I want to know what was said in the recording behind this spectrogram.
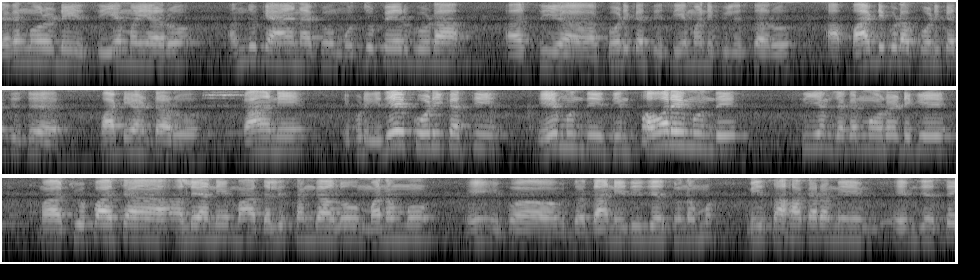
జగన్మోహన్ రెడ్డి సీఎం అయ్యారు. అందుకే ఆయనకు ముద్దు పేరు కూడా సీ కోడికత్తి సీఎం అని పిలుస్తారు. ఆ పార్టీ కూడా కోడికత్తి పార్టీ అంటారు. కానీ ఇప్పుడు ఇదే కోడికత్తి ఏముంది? దీని పవర్ ఏముంది? సీఎం జగన్మోహన్ రెడ్డికి మా చూపాచా అల్లి అని మా దళిత సంఘాలు మనము దాన్ని ఇది చేస్తున్నాము. మీ సహకారం ఏం ఏం చేస్తే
